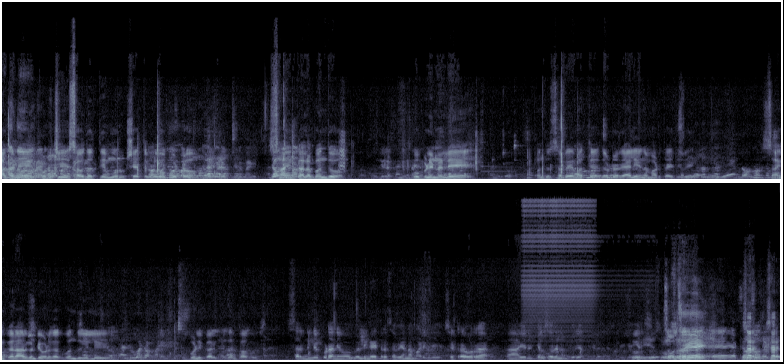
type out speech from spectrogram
ಆತನೇ ಕುರ್ಚಿ ಸೌದತ್ತಿ ಮೂರು ಕ್ಷೇತ್ರಗಳು ಹೋಗ್ಬಿಟ್ಟು ಸಾಯಂಕಾಲ ಬಂದು ಹುಬ್ಳಿನಲ್ಲಿ ಒಂದು ಸಭೆ ಮತ್ತು ದೊಡ್ಡ ರ್ಯಾಲಿಯನ್ನು ಮಾಡ್ತಾ ಇದ್ದೀವಿ. ಸಾಯಂಕಾಲ ಆರು ಗಂಟೆ ಒಳಗಾಗಿ ಬಂದು ಇಲ್ಲಿ ಹುಬ್ಬಳ್ಳಿ ಕಾರ್ಯಕ್ರಮದಲ್ಲಿ ಭಾಗವಹಿಸ್ತೀವಿ. ಸರ್ ನಿನ್ನೆ ಕೂಡ ನೀವು ಲಿಂಗಾಯತರ ಸಭೆಯನ್ನ ಮಾಡಿದ್ರಿ. ಶೆಟ್ಟರ್ ಅವರ ಏನು ಗೆಲ್ಸೋದೇ ನಮ್ಮ ಗುರಿ ಅಂತ ಹೇಳಿದ್ರೆ. ಸರ್.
